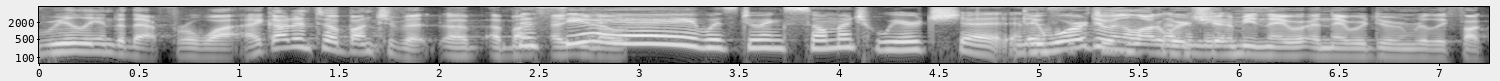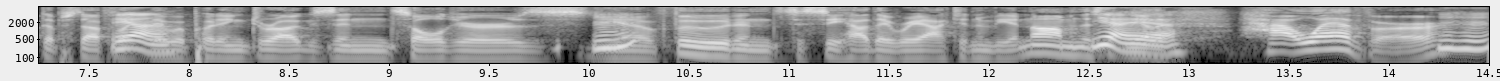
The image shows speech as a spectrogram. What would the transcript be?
really into that for a while. I got into a bunch of it. A, a The bunch, CIA you know, was doing so much weird shit. they were doing a lot of weird shit. I mean, they were and they were doing really fucked up stuff. Like Yeah. Mm-hmm. they were putting drugs in soldiers, you know, food, and to see how they reacted in Vietnam and this Yeah, and the yeah. other. However, Mm-hmm.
